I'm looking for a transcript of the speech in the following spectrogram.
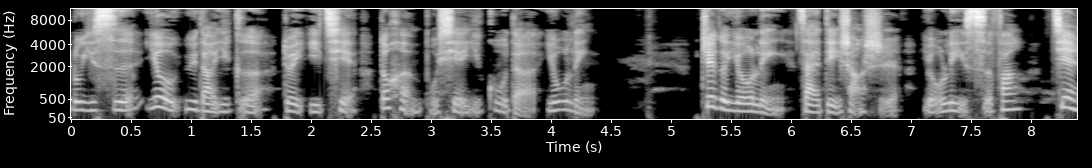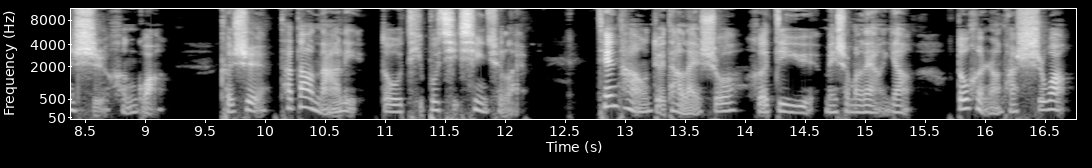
路易斯又遇到一个对一切都很不屑一顾的幽灵。这个幽灵在地上时游历四方，见识很广。可是他到哪里都提不起兴趣来。天堂对他来说和地狱没什么两样，都很让他失望。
